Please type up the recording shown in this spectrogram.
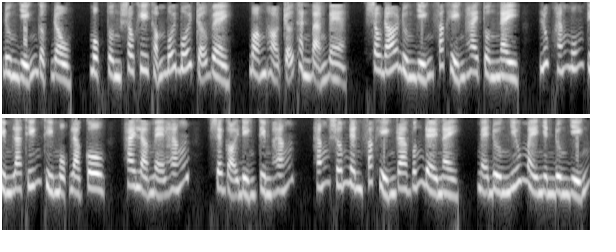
đường diễn gật đầu, một tuần sau khi thẩm bối bối trở về, bọn họ trở thành bạn bè, sau đó đường diễn phát hiện hai tuần này, lúc hắn muốn tìm La Thiến thì một là cô, hai là mẹ hắn, sẽ gọi điện tìm hắn, hắn sớm nên phát hiện ra vấn đề này, mẹ đường nhíu mày nhìn đường diễn,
